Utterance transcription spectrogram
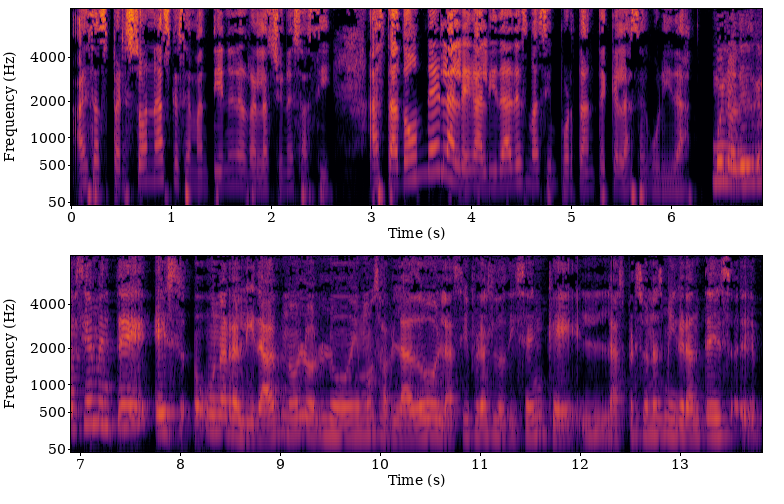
a esas personas que se mantienen en relaciones así? ¿Hasta dónde la legalidad es más importante que la seguridad? Bueno, desgraciadamente es una realidad, ¿no? Lo, hemos hablado, las cifras lo dicen, que las personas migrantes, eh,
